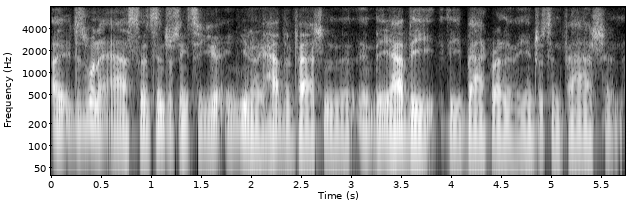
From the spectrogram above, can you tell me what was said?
I, I just want to ask so it's interesting so you you know you have the fashion you have the the background and the interest in fashion.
